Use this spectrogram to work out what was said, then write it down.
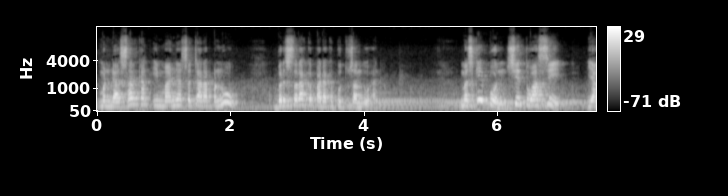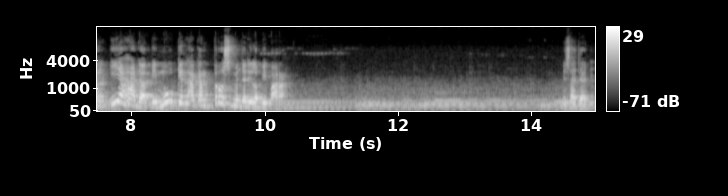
mendasarkan imannya secara penuh berserah kepada keputusan Tuhan. Meskipun situasi yang ia hadapi mungkin akan terus menjadi lebih parah. Bisa jadi,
